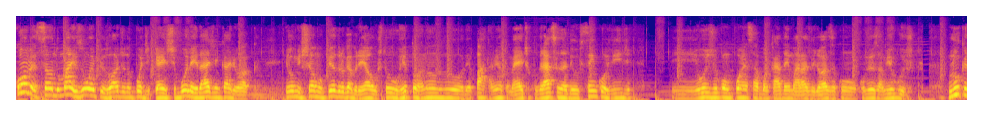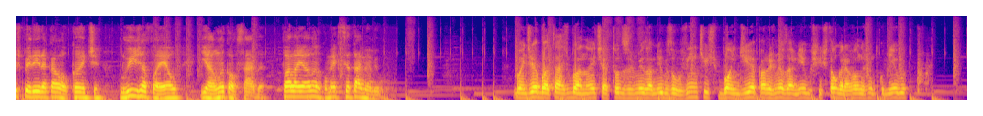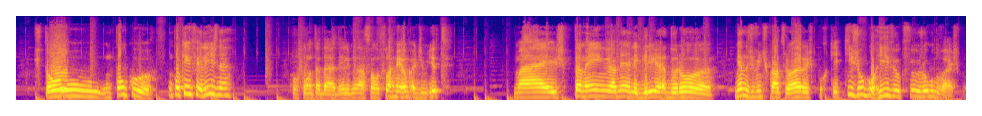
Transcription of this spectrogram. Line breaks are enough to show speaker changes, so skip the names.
Começando mais um episódio do podcast Boleiragem Carioca. Eu me chamo Pedro Gabriel, estou retornando do departamento médico, graças a Deus sem Covid. E hoje eu componho essa bancada aí maravilhosa com, com meus amigos Lucas Pereira Cavalcante, Luiz Rafael e Alan Calçada. Fala aí, Alan, como é que você tá, meu amigo?
Bom dia, boa tarde, boa noite a todos os meus amigos ouvintes. Bom dia para os meus amigos que estão gravando junto comigo. Estou um pouco, um pouquinho feliz, né? Por conta da, da eliminação do Flamengo, admito. Mas também a minha alegria durou menos de 24 horas, porque que jogo horrível que foi o jogo do Vasco.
